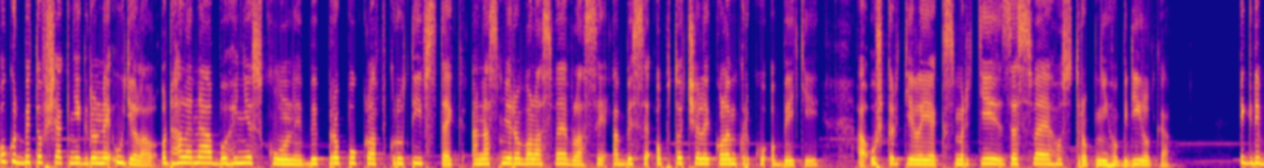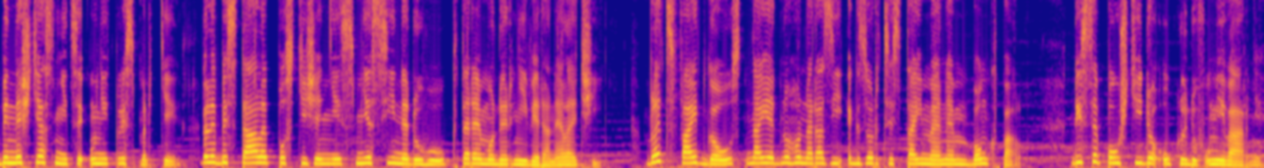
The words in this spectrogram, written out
Pokud by to však někdo neudělal, odhalená bohyně Skůlny by propukla v krutý vztek a nasměrovala své vlasy, aby se obtočily kolem krku oběti a uškrtili je k smrti ze svého stropního bydílka. I kdyby nešťastníci unikli smrti, byli by stále postiženi směsí neduhů, které moderní věda neléčí. V Let's Fight Ghost na jednoho narazí exorcista jménem Bongpal, když se pouští do úklidu v umývárně.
